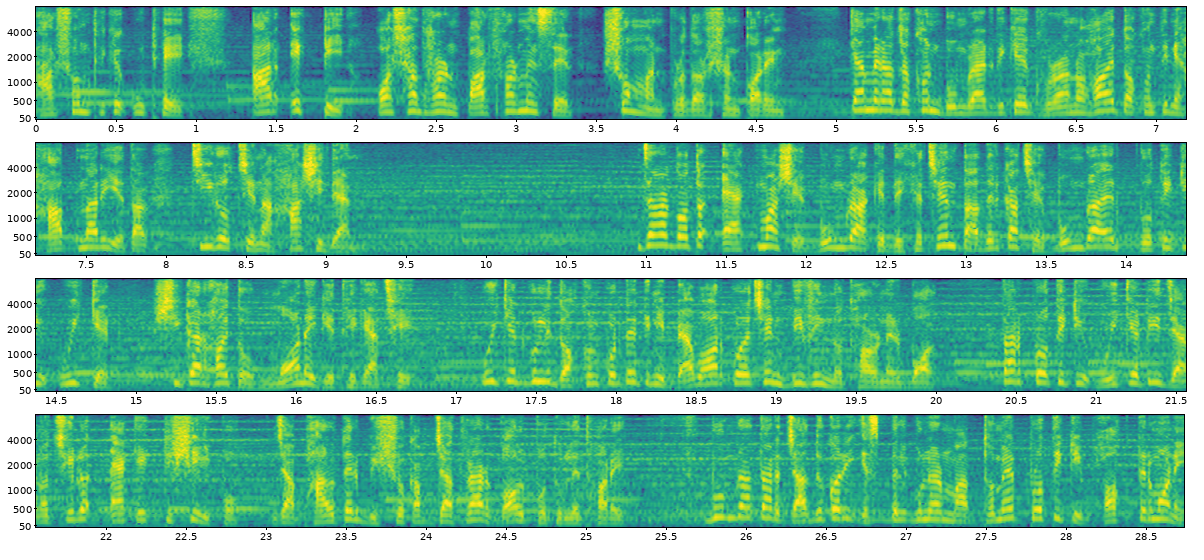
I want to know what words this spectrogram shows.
আসন থেকে উঠে আর একটি অসাধারণ পারফরমেন্সের সম্মান প্রদর্শন করেন। ক্যামেরা যখন বুমরার দিকে ঘোরানো হয়, তখন তিনি হাত নাড়িয়ে তার চিরচেনা হাসি দেন। যারা গত এক মাসে বুমরাকে দেখেছেন, তাদের কাছে বুমরায়ের প্রতিটি উইকেট শিকার হয়তো মনে গেঁথে গেছে। উইকেটগুলি দখল করতে তিনি ব্যবহার করেছেন বিভিন্ন ধরনের বল। তার প্রতিটি উইকেটই যেন ছিল এক একটি শিল্প যা ভারতের বিশ্বকাপ যাত্রার গল্প তুলে ধরে। বুমরা তার জাদুকরী স্পেলগুলোর মাধ্যমে প্রতিটি ভক্তের মনে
